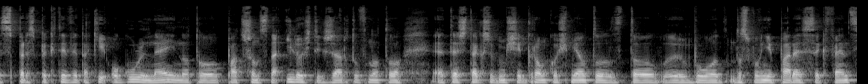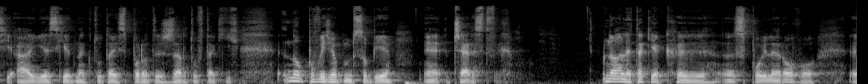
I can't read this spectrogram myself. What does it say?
z perspektywy takiej ogólnej, no to patrząc na ilość tych żartów, no to też tak, żebym się gromko śmiał, to, to było dosłownie parę sekwencji, a jest jednak tutaj sporo też żartów takich, no powiedziałbym sobie, e, czerstwych. No ale tak jak e, spoilerowo e,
